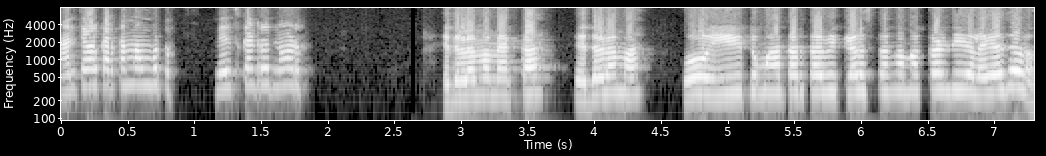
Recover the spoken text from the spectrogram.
ಅಂತ ಹೇಳಿ ಕರ್ಕೊಂಡ್ ಬಂದ್ಬಿಟ್ಟು ನಿಲ್ಸ್ಕೊಂಡ್ರದ್ ನೋಡು ಎದಳಮ್ಮ ಮೆಕ್ಕ ಎದಳಮ್ಮ ಓ ಈಟು ಮಾತಾಡ್ತಾವಿ ಕೇಳಿಸ್ದಂಗ ಮಕ್ಕಂಡಿ ಅಲ್ಲ ಎದಳು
